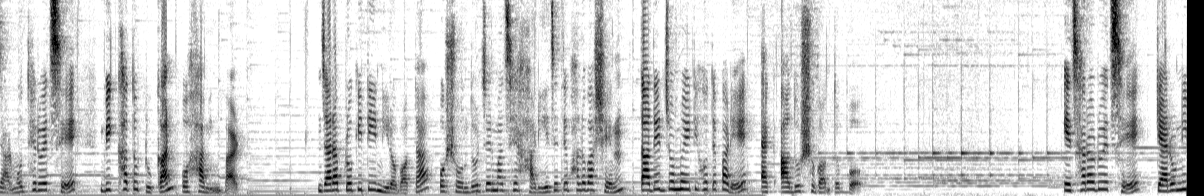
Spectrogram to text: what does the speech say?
যার মধ্যে রয়েছে বিখ্যাত টুকান ও হামিংবার্ড যারা প্রকৃতির নীরবতা ও সৌন্দর্যের মাঝে হারিয়ে যেতে ভালোবাসেন, তাদের জন্য এটি হতে পারে এক আদর্শ গন্তব্য। এছাড়াও রয়েছে ক্যারোনি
